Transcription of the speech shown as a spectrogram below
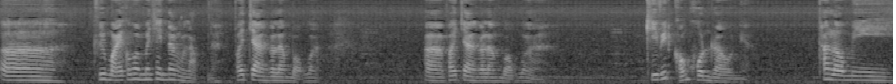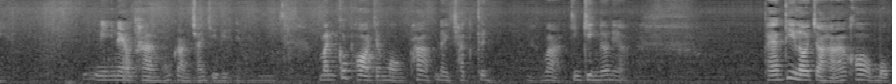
เอ่อคือหมายก็ว่าไม่ใช่นั่งหลับนะ พระอาจารย์กำลังบอกว่าอ่าพระอาจารย์กำลังบอกว่า ชีวิตของคนเราเนี่ย ถ้าเรามีมีแนวทางของการใช้ชีวิตเนี่ย มันก็พอจะมองภาพได้ชัดขึ้น ว่าจริง ๆ แล้วเนี่ย แทนที่เราจะหาข้อบก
